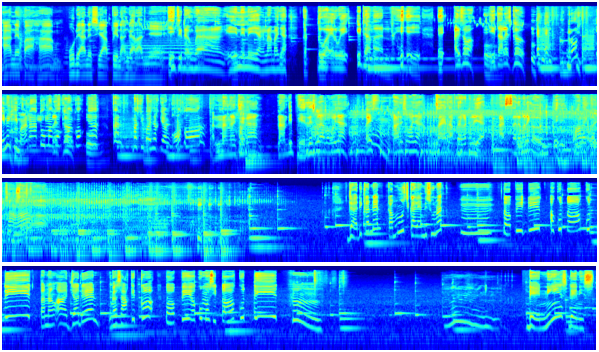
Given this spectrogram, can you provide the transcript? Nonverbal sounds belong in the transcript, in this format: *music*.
Aneh paham, udah aneh siapin anggarannya. gitu dong, Bang. Ini nih yang namanya Ketua RW Idaman. eh, ayo sama, kita let's go. Eh, eh, terus ini gimana tuh mangkok-mangkoknya? Kan masih banyak yang kotor. Tenang aja, Kang. Nanti beres lah pokoknya. Guys, mari semuanya. Saya tak berangkat dulu ya. Assalamualaikum. Waalaikumsalam. Waalaikumsalam. Jadi kan, Den, kamu sekalian disunat? Hmm, tapi Dit, aku takut, Dit. Tenang aja, Den. Nggak sakit kok. Tapi aku masih takut, Dit. Hmm. Hmm. Denis, Denis.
